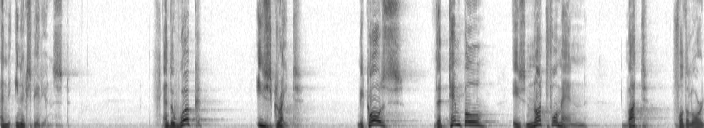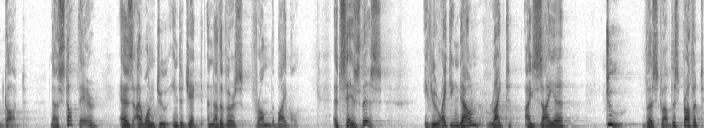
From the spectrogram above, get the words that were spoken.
and inexperienced. And the work is great because the temple is not for man, but for the Lord God. Now, stop there as I want to interject another verse from the Bible. It says this if you're writing down, write Isaiah 2, verse 12. This prophet,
